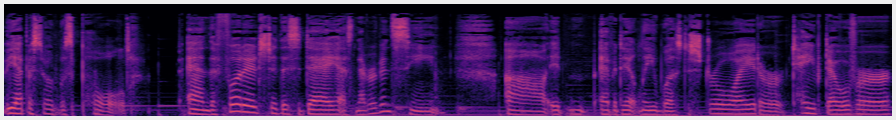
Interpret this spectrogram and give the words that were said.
the episode was pulled And the footage to this day has never been seen. Uh, it evidently was destroyed or taped over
